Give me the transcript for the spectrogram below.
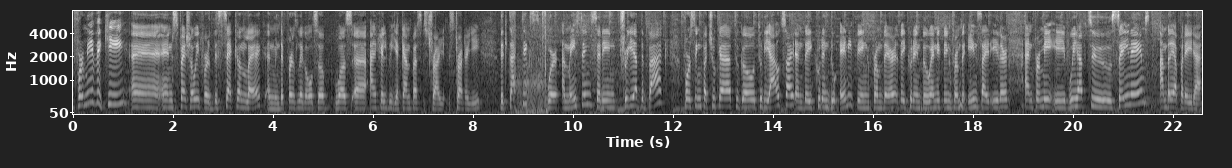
for me, the key, uh, and especially for the second leg, I mean, the first leg also was uh, Angel Villacampa's stra- strategy. The tactics were amazing, setting three at the back, forcing Pachuca to go to the outside, and they couldn't do anything from there. They couldn't do anything from the inside either. And for me, if we have to say names, Andrea Pereira.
